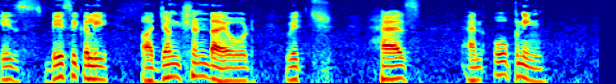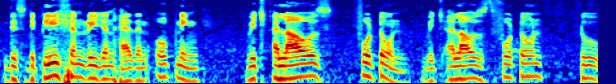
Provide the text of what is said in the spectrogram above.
is basically a junction diode which has an opening this depletion region has an opening which allows photon which allows photon to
